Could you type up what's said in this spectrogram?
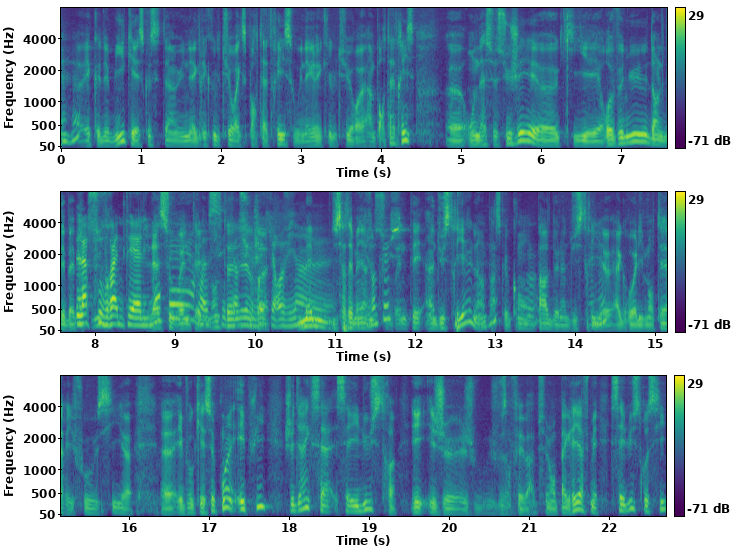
mhm. économique, et est-ce que c'est une agriculture exportatrice ou une agriculture importatrice? On a ce sujet qui est revenu dans le débat La souveraineté alimentaire, la souveraineté alimentaire c'est un sujet qui revient même d'une certaine manière une souveraineté industrielle, hein, parce que quand on parle de l'industrie mhm. agroalimentaire, il faut aussi euh, évoquer ce point. Et puis, je dirais que ça, illustre, et, je ne vous en fais absolument pas grief, mais ça illustre aussi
